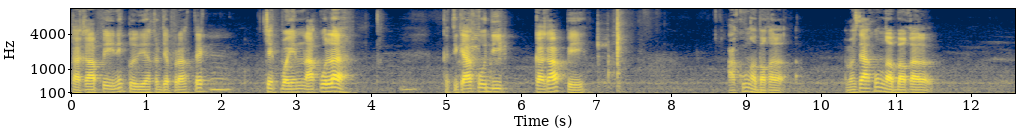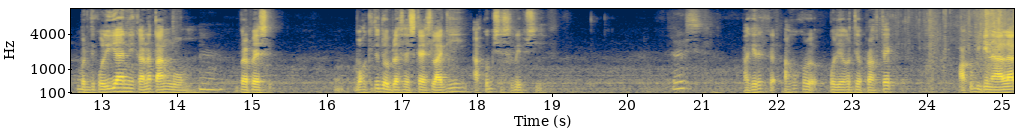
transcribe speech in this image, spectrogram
KKP ini kuliah kerja praktek checkpoint aku lah. Ketika aku di KKP aku nggak bakal maksudnya aku nggak bakal berhenti kuliah nih karena tanggung. Berapa S- waktu itu 12 SKS lagi aku bisa skripsi terus? Akhirnya ke- aku kalau kuliah kerja praktek aku bikin alat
